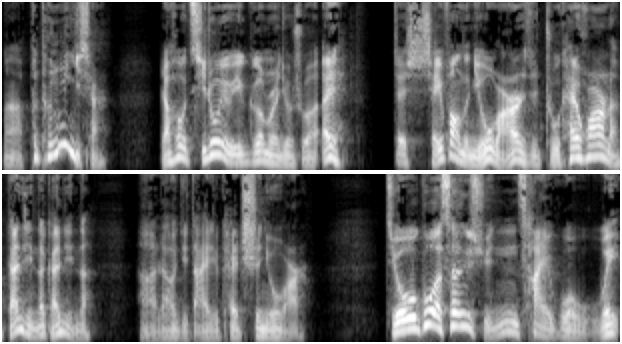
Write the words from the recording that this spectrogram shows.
啊，扑腾一下。然后其中有一哥们就说：“哎，这谁放的牛丸煮开花了，赶紧的，赶紧的，啊！”然后就大家就开始吃牛丸酒过三巡，菜过五味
